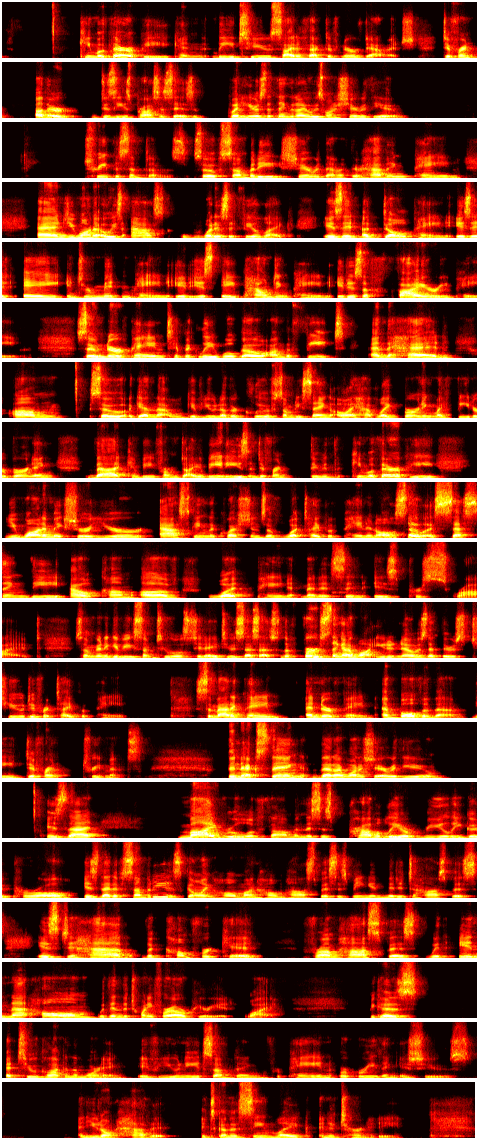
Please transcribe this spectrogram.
chemotherapy can lead to side effect of nerve damage. Different other disease processes. But here's the thing that I always want to share with you. Treat the symptoms. So if somebody share with them if they're having pain and you want to always ask what does it feel like? Is it a dull pain? Is it a intermittent pain? It is a pounding pain. It is a fiery pain. So nerve pain typically will go on the feet and the head. Um, so again that will give you another clue if somebody's saying oh i have like burning my feet are burning that can be from diabetes and different chemotherapy you want to make sure you're asking the questions of what type of pain and also assessing the outcome of what pain medicine is prescribed. So I'm going to give you some tools today to assess that. So the first thing I want you to know is that there's two different type of pain. Somatic pain and nerve pain, and both of them need different treatments. The next thing that I want to share with you is that my rule of thumb, and this is probably a really good pearl, is that if somebody is going home on home hospice, is being admitted to hospice, is to have the comfort kit from hospice within that home within the 24 hour period. Why? Because at two o'clock in the morning, if you need something for pain or breathing issues and you don't have it, it's going to seem like an eternity.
